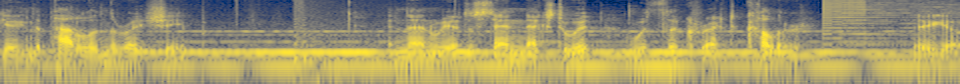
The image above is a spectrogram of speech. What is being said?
getting the paddle in the right shape. And then we have to stand next to it with the correct color. There you go.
